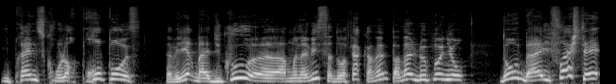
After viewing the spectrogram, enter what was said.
ils prennent ce qu'on leur propose. Ça veut dire, bah, du coup, euh, à mon avis, ça doit faire quand même pas mal de pognon. Donc, bah, il faut acheter.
